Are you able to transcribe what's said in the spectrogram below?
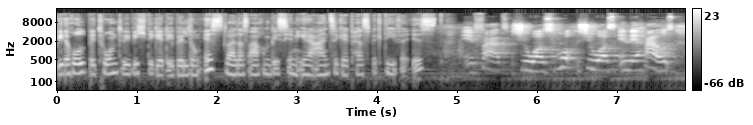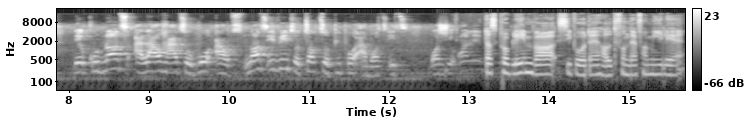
wiederholt betont, wie wichtig ihr die Bildung ist, weil das auch ein bisschen ihre einzige Perspektive ist. In fact, she was she was in the house. They could not allow her to go out, not even to talk to people about it. Das Problem war, sie wurde halt von der Familie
